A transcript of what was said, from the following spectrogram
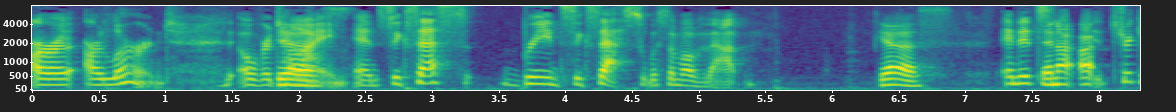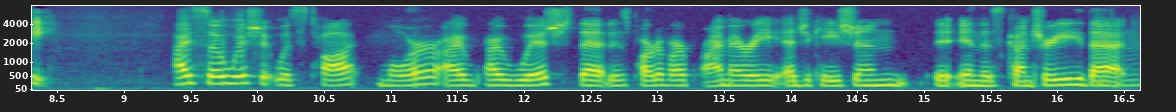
are are learned over time, yes. and success breeds success with some of that. Yes, and it's and I, it's tricky. I so wish it was taught more. I, I wish that as part of our primary education in this country that mm-hmm.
